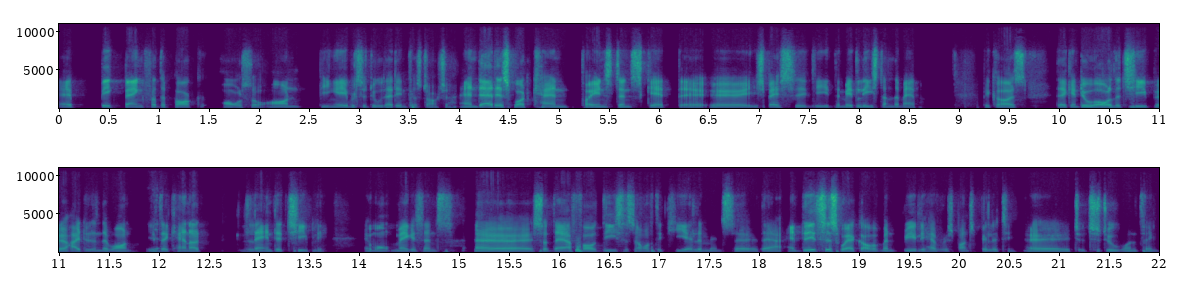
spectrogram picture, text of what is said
a big bang for the buck also on being able to do that infrastructure. And that is what can, for instance, get uh, uh, especially the Middle East on the map, because they can do all the cheap uh, hydrogen they want. If yeah. they cannot land it cheaply, it won't make a sense. Uh, so therefore, these are some of the key elements uh, there. And this is where government really have responsibility uh, to, to do one thing.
